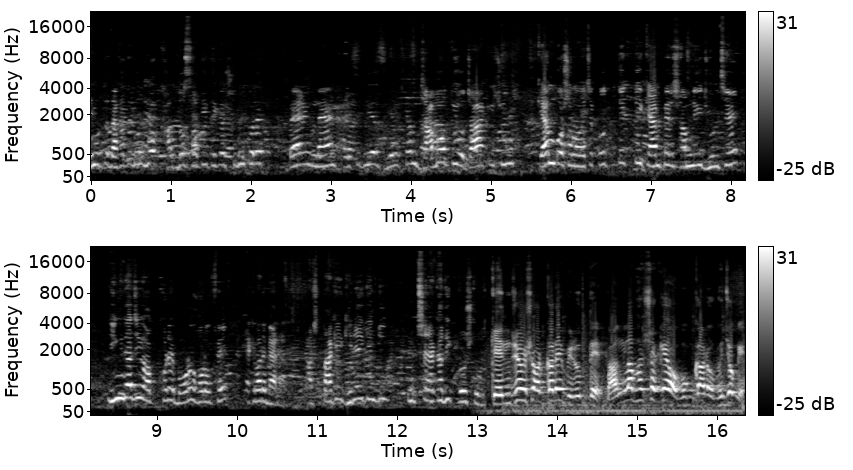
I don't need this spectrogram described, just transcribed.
এই মুহূর্তে দেখাতে বলব, খাদ্যসাথী থেকে শুরু করে bank, land, ICDS, health camp যাবতীয় যা কিছু ক্যাম্প বসানো হয়েছে, প্রত্যেকটি ক্যাম্পের সামনেই ঝুলছে ইংরাজি অক্ষরে বড় হরফে একেবারে ব্যানার। আর তাকে ঘিরেই কিন্তু উঠছে একাধিক প্রশ্ন। কেন্দ্রীয় সরকারের বিরুদ্ধে বাংলা ভাষাকে অবজ্ঞার অভিযোগে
